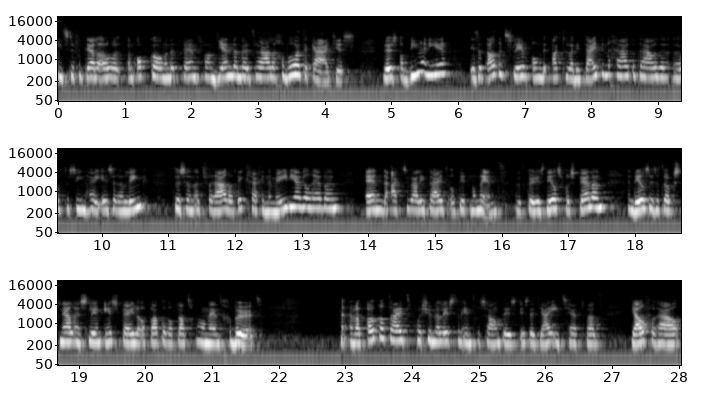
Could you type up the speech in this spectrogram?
iets te vertellen over een opkomende trend van genderneutrale geboortekaartjes. Dus op die manier is het altijd slim om de actualiteit in de gaten te houden. En ook te zien, hey, is er een link tussen het verhaal dat ik graag in de media wil hebben en de actualiteit op dit moment. En dat kun je dus deels voorspellen en deels is het ook snel en slim inspelen op wat er op dat moment gebeurt. En wat ook altijd voor journalisten interessant is, is dat jij iets hebt wat jouw verhaal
